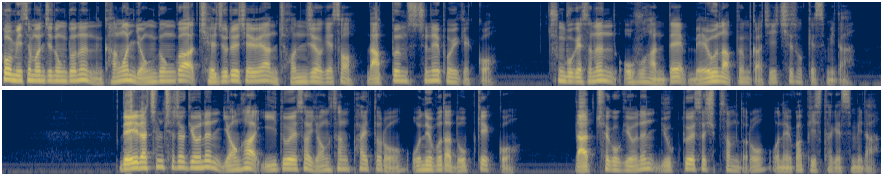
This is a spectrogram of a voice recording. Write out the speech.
초미세먼지 농도는 강원 영동과 제주를 제외한 전 지역에서 나쁨 수준을 보이겠고 충북에서는 오후 한때 매우 나쁨까지 치솟겠습니다. 내일 아침 최저 기온은 영하 2도에서 영상 8도로 오늘보다 높겠고 낮 최고 기온은 6도에서 13도로 오늘과 비슷하겠습니다.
